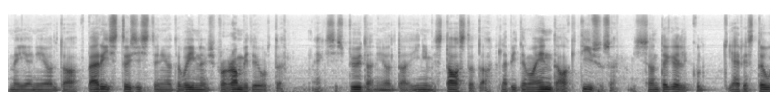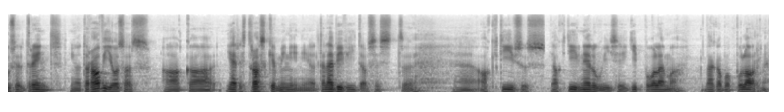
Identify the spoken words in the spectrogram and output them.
meie nii-öelda päris tõsiste nii-öelda võimlemisprogrammide juurde ehk siis püüda nii-öelda inimest taastada läbi tema enda aktiivsuse, mis on tegelikult järjest tõusev trend nii-öelda ravi osas, aga järjest raskemini nii-öelda läbiviidav, sest äh, aktiivsus ja aktiivne eluviis ei kipu olema väga populaarne.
